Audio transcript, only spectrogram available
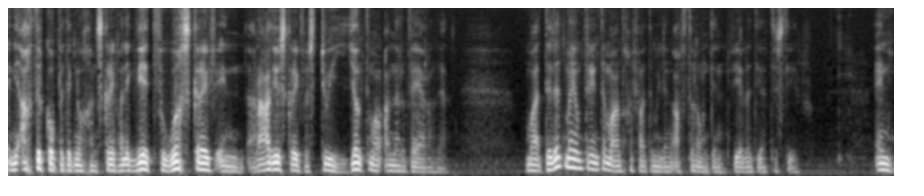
in die agterkop het ek nog gaan skryf want ek weet verhoogskryf en radioskryf is twee heeltemal ander wêrelde. Maar dit het my omtrent 'n maand gevat om die ding af te rond en vir julle deur te stuur. En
